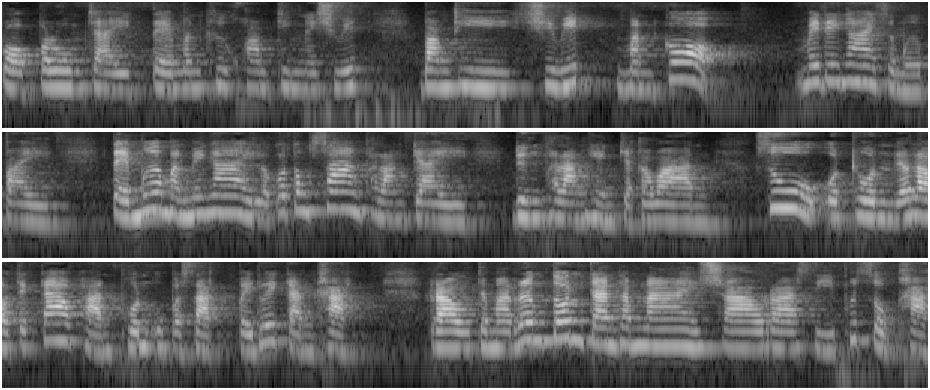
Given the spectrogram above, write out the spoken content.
ปลอบประโลมใจ แต่มันคือความจริงในชีวิต บางทีชีวิตมันก็ไม่ได้ง่ายเสมอไป แต่เมื่อมันไม่ง่ายเราก็ต้องสร้างพลังใจ ดึงพลังแห่งจักรวาล สู้อดทนแล้วเราจะก้าวผ่านพ้นอุปสรรคไปด้วยกันค่ะ เราจะมาเริ่มต้นการทำนายชาวราศีพฤษภค่ะ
